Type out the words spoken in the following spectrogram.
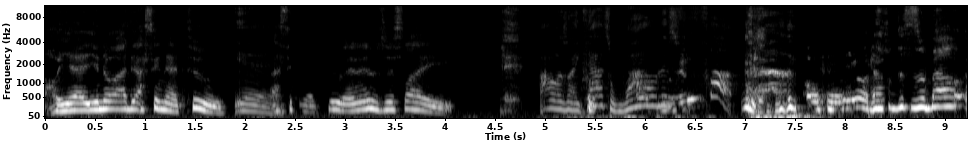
Oh yeah, you know I I seen that too. Yeah, I seen that too, and it was just like I was like, that's wild as fuck. oh, for real? That's what this is about.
